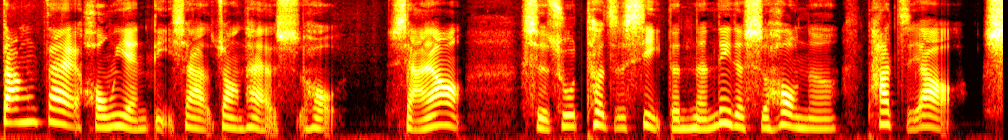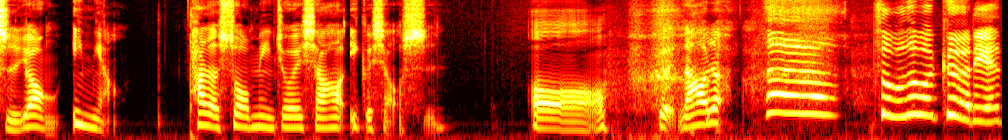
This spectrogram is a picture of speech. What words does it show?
当在红眼底下的状态的时候，想要使出特质系的能力的时候呢，它只要使用一秒，它的寿命就会消耗一个小时。哦，对，然后就 啊，怎么那么可怜？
